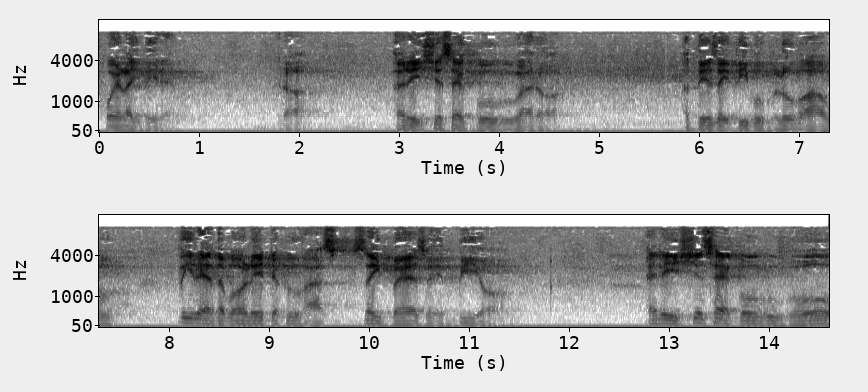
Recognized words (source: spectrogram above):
ခွဲလိုက်သေးတယ်အဲ့တော့အဲ့ဒီ89ခုကတော့အသေးစိတ်သိဖို့မလိုပါဘူးသိတဲ့သဘောလေးတစ်ခုဟာစိတ်ပဲဆိုရင်ပြီးရောအဲ့ဒီ89ခုကို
